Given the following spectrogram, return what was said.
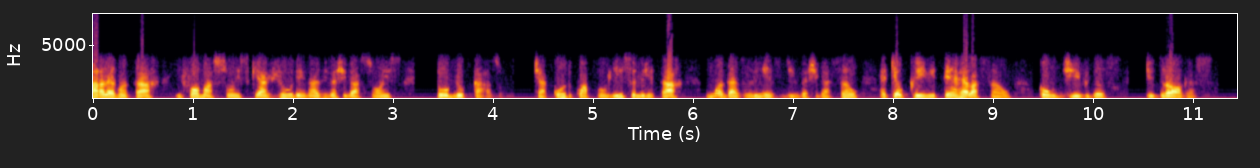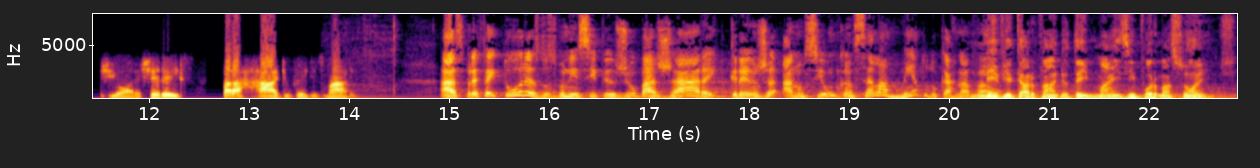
para levantar informações que ajudem nas investigações sobre o caso. De acordo com a Polícia Militar, uma das linhas de investigação é que o crime tenha relação com dívidas de drogas. Giora Xerez, para a Rádio Verdes Mares. As prefeituras dos municípios de Ubajara e Granja anunciam um cancelamento do carnaval. Lívia Carvalho tem mais informações.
